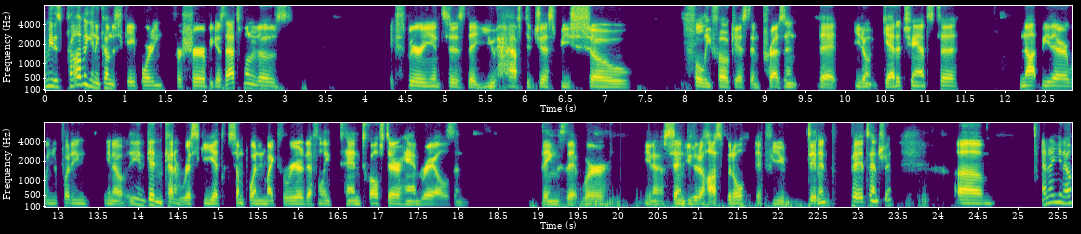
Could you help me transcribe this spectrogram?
mean, it's probably going to come to skateboarding for sure because that's one of those experiences that you have to just be so fully focused and present that you don't get a chance to not be there when you're putting, you know, you're getting kind of risky at some point in my career, definitely 10, 12 stair handrails and things that were, you know, send you to the hospital if you didn't pay attention. Um, and you know,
